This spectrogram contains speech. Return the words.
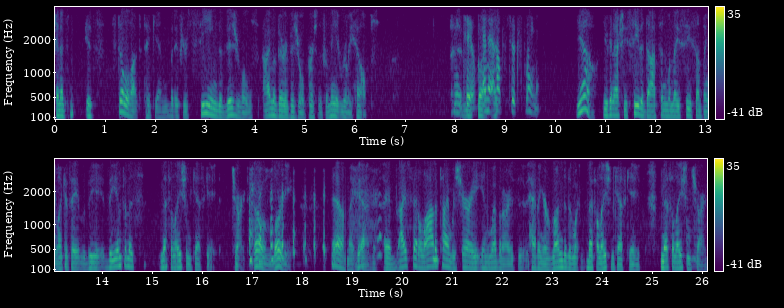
and it's it's still a lot to take in. But if you're seeing the visuals, I'm a very visual person. For me, it really helps. Me too, but and it I, helps to explain it. Yeah, you can actually see the dots, and when they see something like if they the the infamous methylation cascade chart. Oh, lordy. Oh my God! I've I've spent a lot of time with Sharry in webinars, having her run to the methylation cascade, methylation mm-hmm. chart,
